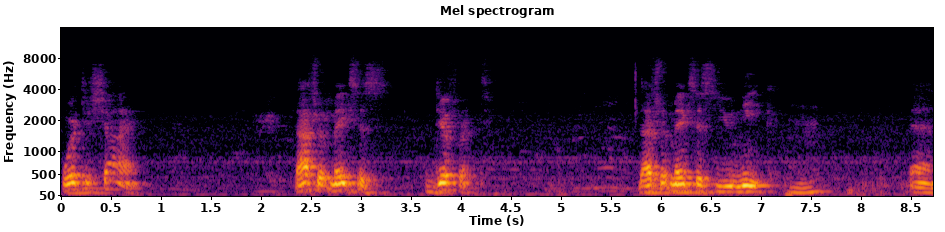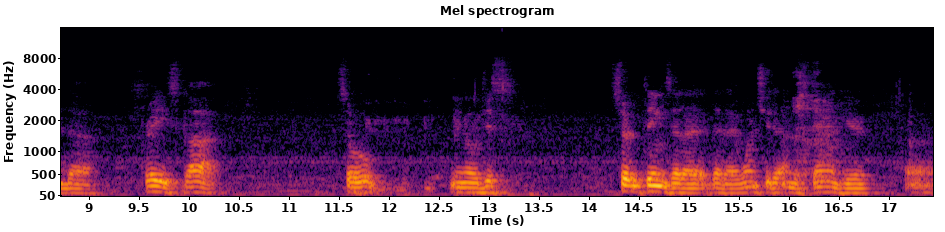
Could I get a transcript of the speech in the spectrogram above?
We're to shine. That's what makes us different. That's what makes us unique. And uh, praise God. So, you know, just certain things that I that I want you to understand here. Uh,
